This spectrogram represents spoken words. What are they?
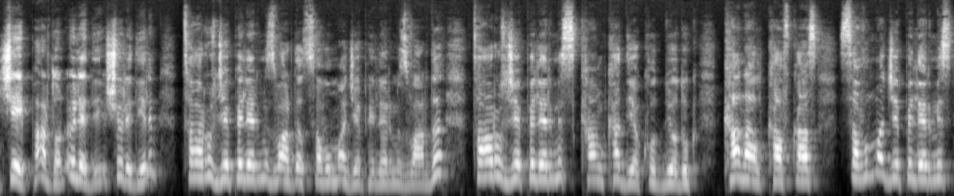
Şey pardon öyle değil şöyle diyelim. Taarruz cephelerimiz vardı savunma cephelerimiz vardı. Taarruz cephelerimiz kanka diye kodluyorduk. Kanal Kafkas. Savunma cephelerimiz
